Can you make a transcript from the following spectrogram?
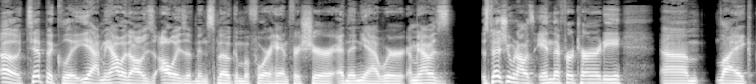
Oh, typically, yeah. I mean, I would always always have been smoking beforehand for sure, and then yeah, we're. I mean, I was especially when I was in the fraternity, um, like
